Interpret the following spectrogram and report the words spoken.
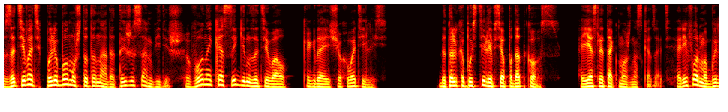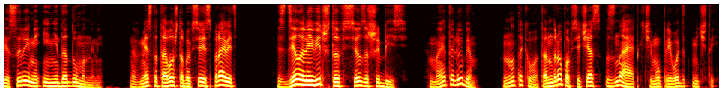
Затевать по-любому что-то надо, ты же сам видишь. Вон и Косыгин затевал, когда еще хватились. Да только пустили все под откос, если так можно сказать. Реформы были сырыми и недодуманными. Вместо того, чтобы все исправить, сделали вид, что все зашибись. Мы это любим. Ну так вот, Андропов сейчас знает, к чему приводят мечты.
